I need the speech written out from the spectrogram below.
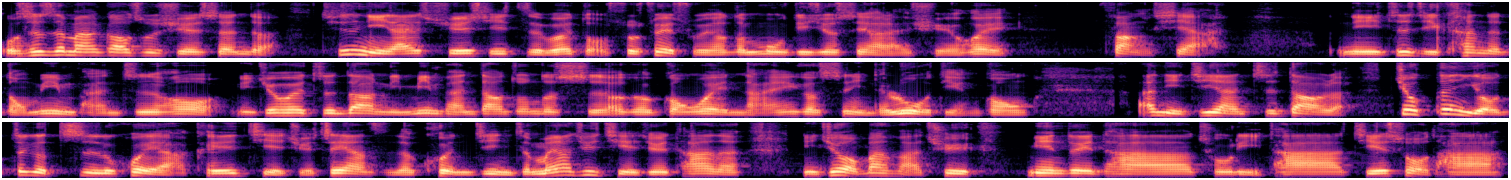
我是这么告诉学生的。其实你来学习紫微斗数，最主要的目的就是要来学会放下。你自己看得懂命盘之后，你就会知道你命盘当中的十二个宫位哪一个是你的弱点宫。啊，你既然知道了，就更有这个智慧啊，可以解决这样子的困境。怎么样去解决它呢？你就有办法去面对它、处理它、接受它，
